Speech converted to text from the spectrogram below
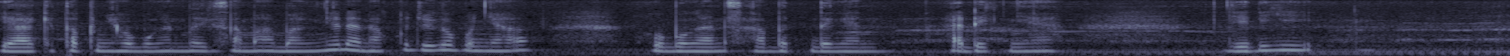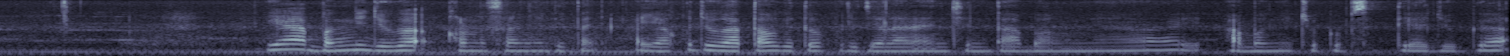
ya kita punya hubungan baik sama abangnya dan aku juga punya hubungan sahabat dengan adiknya. Jadi ya abangnya juga kalau misalnya ditanya ya aku juga tahu gitu perjalanan cinta abangnya abangnya cukup setia juga.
